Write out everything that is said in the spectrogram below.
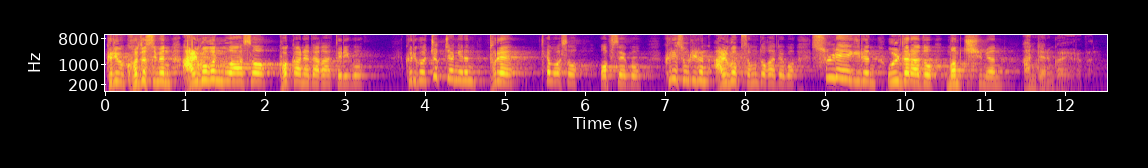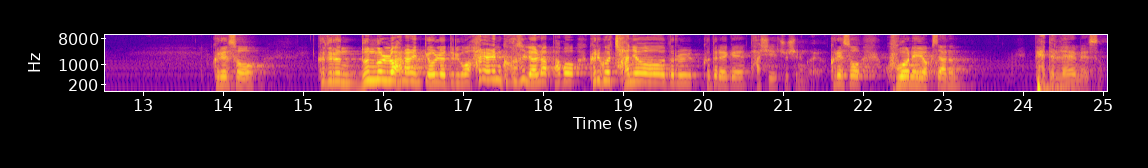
그리고 거뒀으면 알곡은 모아서 겉간에다가 드리고 그리고 쭉정이는 불에 태워서 없애고 그래서 우리는 알곡 성도가 되고 순례의 길은 울더라도 멈추면 안 되는 거예요, 여러분. 그래서 그들은 눈물로 하나님께 올려드리고 하나님 그것을 연락하고 그리고 자녀들을 그들에게 다시 주시는 거예요. 그래서 구원의 역사는 베들레헴에서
